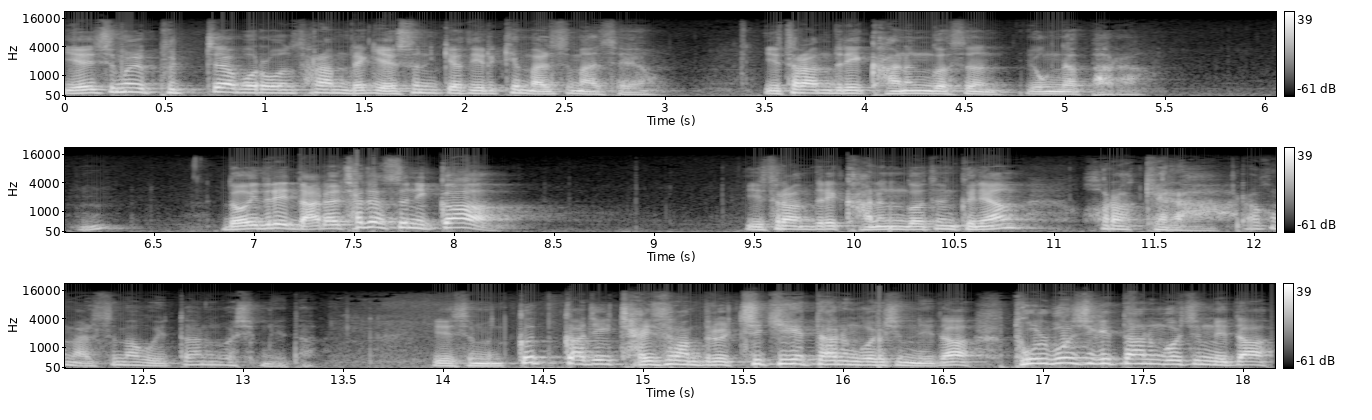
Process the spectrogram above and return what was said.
예수님을 붙잡으러 온 사람들에게 예수님께서 이렇게 말씀하세요. 이 사람들이 가는 것은 용납하라. 너희들이 나를 찾았으니까 이 사람들이 가는 것은 그냥 허락해라. 라고 말씀하고 있다는 것입니다. 예수님은 끝까지 자기 사람들을 지키겠다는 것입니다. 돌보시겠다는 것입니다.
